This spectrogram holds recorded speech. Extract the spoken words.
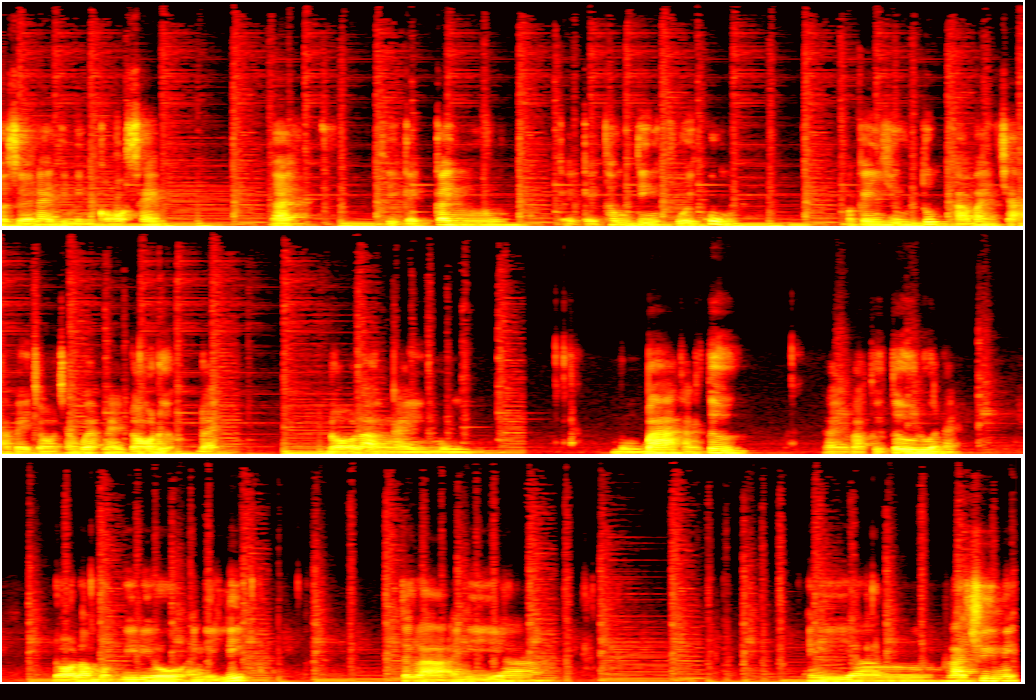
ở dưới này thì mình có xem. Đây, thì cái kênh, cái cái thông tin cuối cùng mà kênh YouTube khá bảnh trả về cho trang web này đo được. Đây, đó là ngày mùng mùng 3 tháng 4 đây, vào thứ tư luôn này. Đó là một video anh ấy clip tức là anh ấy ờ, anh ấy um, ờ, livestream ấy.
